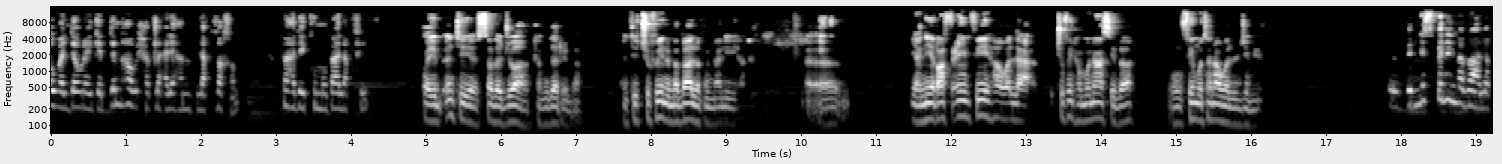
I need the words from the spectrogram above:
أول دورة يقدمها ويحط لي عليها مبلغ ضخم فهذا يكون مبالغ فيه طيب أنت يا أستاذة جواهر كمدربة أنت تشوفين المبالغ المالية آه، يعني رافعين فيها ولا تشوفينها مناسبة وفي متناول الجميع؟ بالنسبة للمبالغ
